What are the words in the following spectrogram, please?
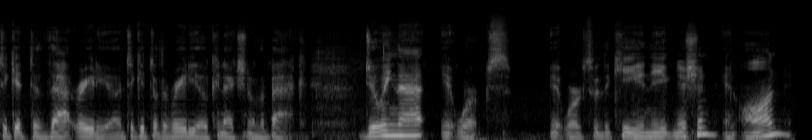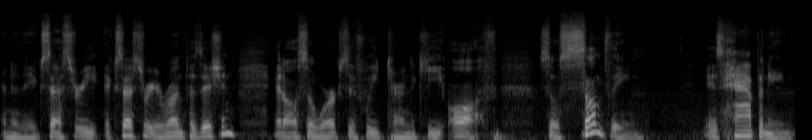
to get to that radio, to get to the radio connection on the back. Doing that, it works. It works with the key in the ignition and on and in the accessory accessory or run position. It also works if we turn the key off. So something is happening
